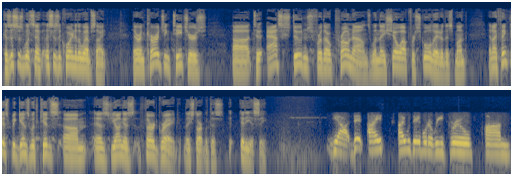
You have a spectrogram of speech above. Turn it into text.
Because this is what's uh, this is according to the website. They're encouraging teachers uh, to ask students for their pronouns when they show up for school later this month. And I think this begins with kids um, as young as third grade. They start with this idiocy. yeah, that I I was able to read through um,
